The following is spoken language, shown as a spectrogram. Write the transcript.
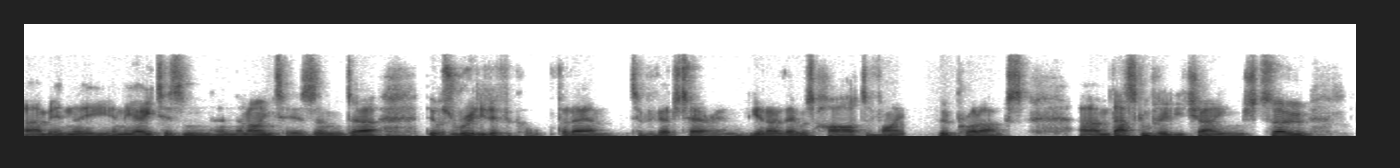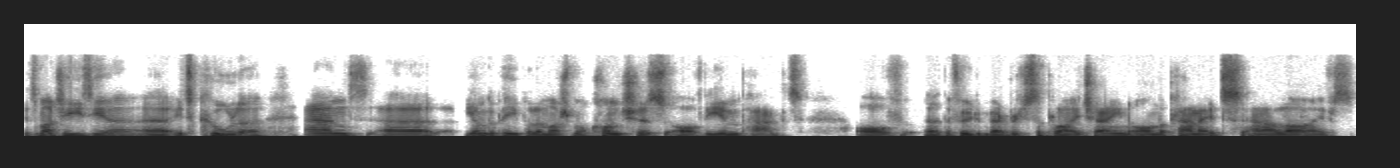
um, in the in the 80s and, and the 90s, and uh, it was really difficult for them to be vegetarian. You know, it was hard to mm. find good products. Um, that's completely changed. So it's much easier, uh, it's cooler, and uh, younger people are much more conscious of the impact of uh, the food and beverage supply chain on the planet and our lives.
